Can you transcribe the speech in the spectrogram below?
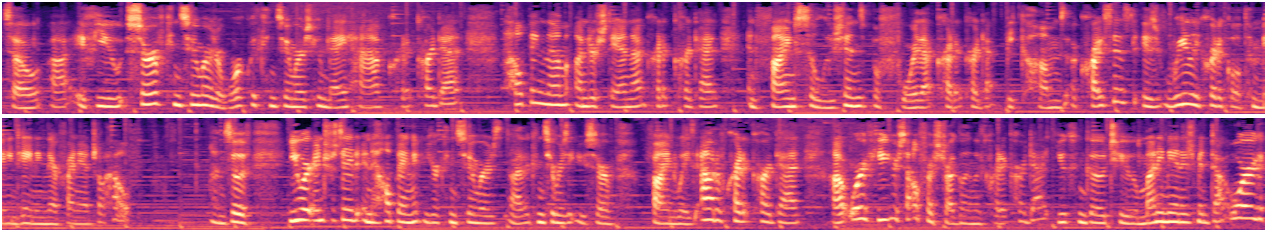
So uh, if you serve consumers or work with consumers who may have credit card debt, helping them understand that credit card debt and find solutions before that credit card debt becomes a crisis is really critical to maintaining their financial health. And so if you are interested in helping your consumers, uh, the consumers that you serve, find ways out of credit card debt, uh, or if you yourself are struggling with credit card debt, you can go to moneymanagement.org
